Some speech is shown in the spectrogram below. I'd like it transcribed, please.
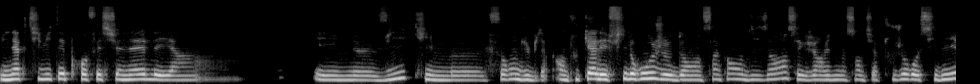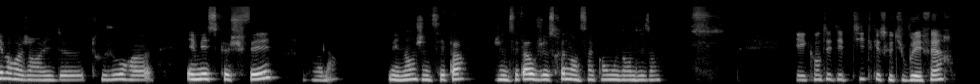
une activité professionnelle et un, et une vie qui me feront du bien. En tout cas, les fils rouges dans 5 ans ou 10 ans, c'est que j'ai envie de me sentir toujours aussi libre, j'ai envie de toujours aimer ce que je fais. Voilà. Mais non, je ne sais pas. Je ne sais pas où je serai dans 5 ans ou dans 10 ans. Et quand tu étais petite, qu'est-ce que tu voulais faire?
